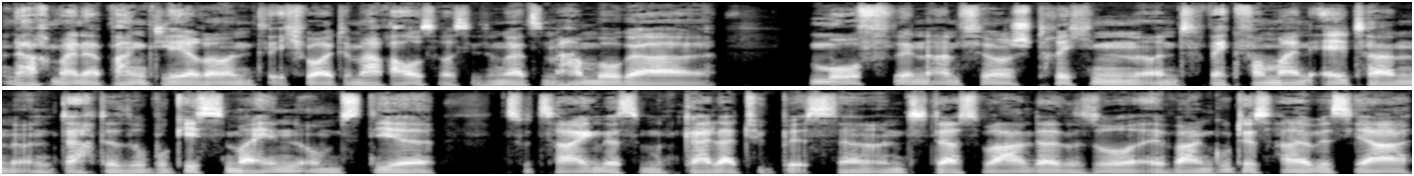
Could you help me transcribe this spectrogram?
nach meiner Banklehre und ich wollte mal raus aus diesem ganzen Hamburger Muff in Anführungsstrichen und weg von meinen Eltern und dachte so, wo gehst du mal hin, um es dir zu zeigen, dass du ein geiler Typ bist. Ja? Und das war dann so, war ein gutes halbes Jahr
